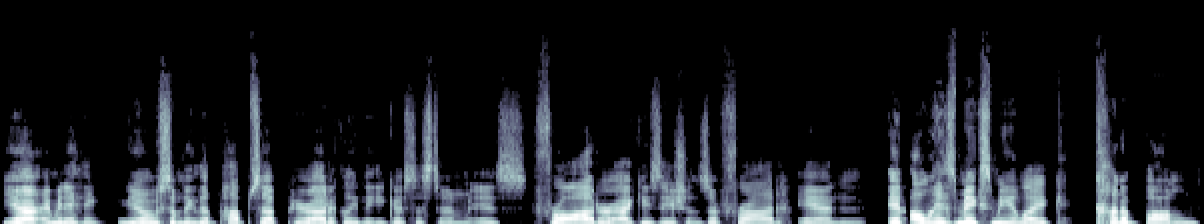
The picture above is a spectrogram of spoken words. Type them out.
Yeah, I mean, I think, you know, something that pops up periodically in the ecosystem is fraud or accusations of fraud. And it always makes me like, kind of bummed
